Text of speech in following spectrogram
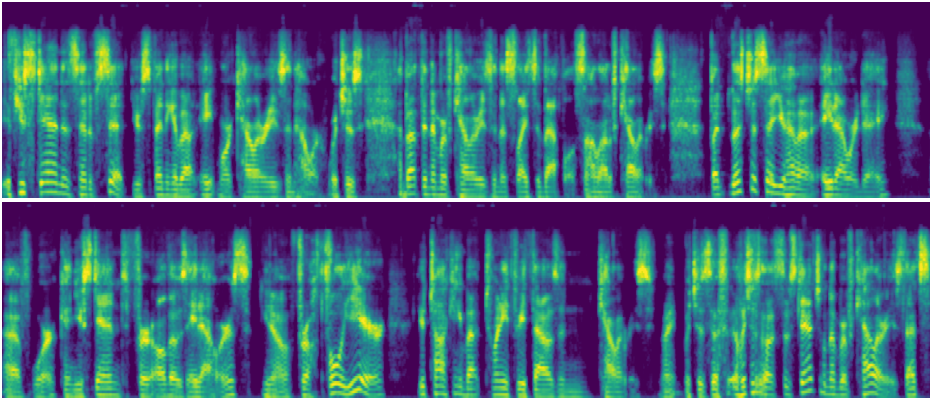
If you stand instead of sit, you're spending about eight more calories an hour, which is about the number of calories in a slice of apple. It's not a lot of calories. But let's just say you have an eight hour day of work and you stand for all those eight hours. You know, for a full year, you're talking about 23,000 calories, right? Which is a, which is a substantial number of calories. That's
